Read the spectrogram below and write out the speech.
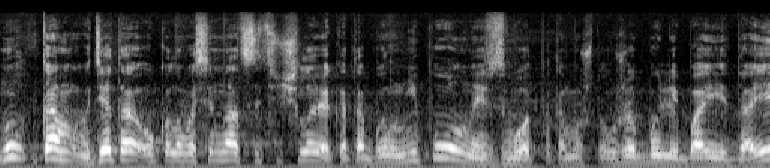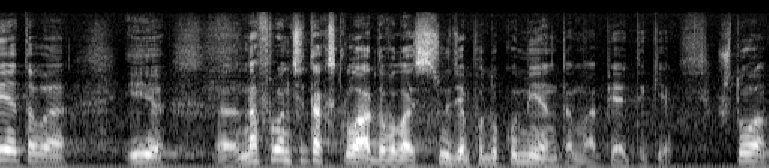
Ну, там где-то около 18 человек. Это был не полный взвод, потому что уже были бои до этого. И э, на фронте так складывалось, судя по документам, опять-таки, что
